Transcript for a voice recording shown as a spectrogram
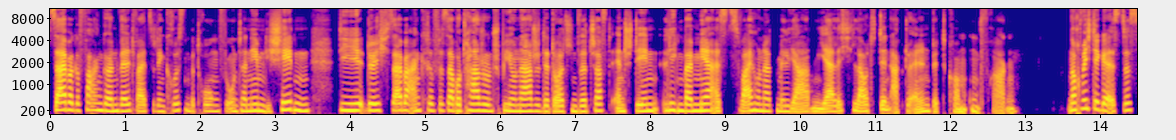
Cybergefahren gehören weltweit zu den größten Bedrohungen für Unternehmen. Die Schäden, die durch Cyberangriffe, Sabotage und Spionage der deutschen Wirtschaft entstehen, liegen bei mehr als 200 Milliarden jährlich laut den aktuellen Bitkom-Umfragen. Noch wichtiger ist es,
